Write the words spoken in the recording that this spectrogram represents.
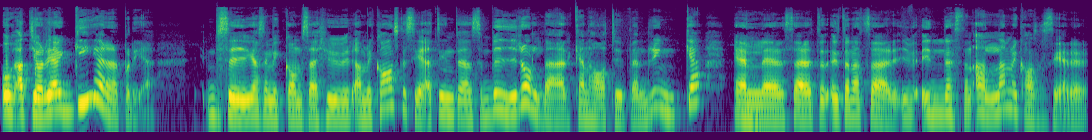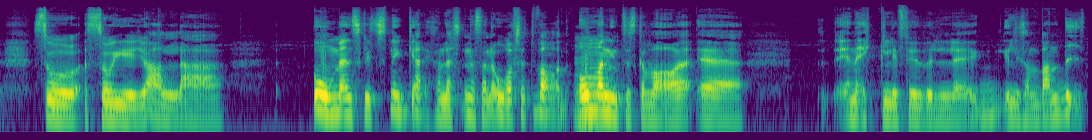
och att jag reagerar på det säger ganska mycket om så hur amerikanska serier, att inte ens en biroll där kan ha typ en rynka eller så här, utan- att så här, i, i nästan alla amerikanska serier så, så är ju alla omänskligt snygga liksom, näs, nästan oavsett vad. Om man inte ska vara eh, en äcklig ful eh, liksom bandit,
